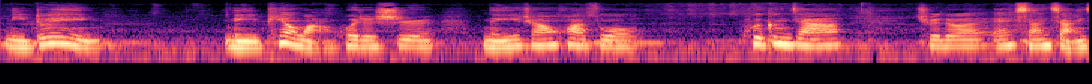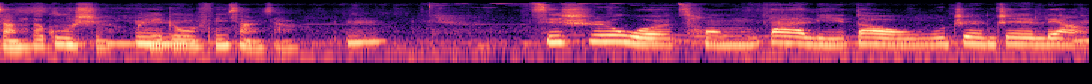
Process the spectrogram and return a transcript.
你，对哪一片瓦，或者是哪一张画作，会更加？觉得哎，想讲一讲他的故事，可以跟我分享一下。嗯，其实我从大理到乌镇这两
